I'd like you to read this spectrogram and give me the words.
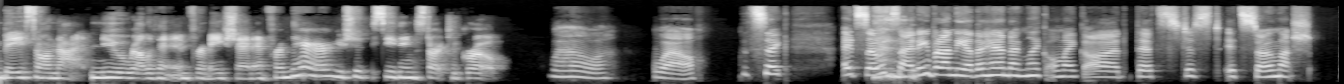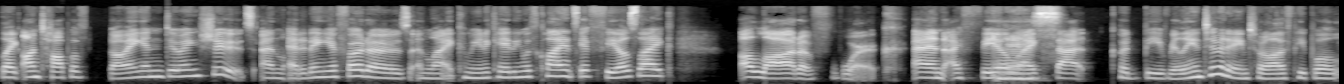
based on that new relevant information. And from there, you should see things start to grow. Wow. Wow. It's like, it's so exciting. but on the other hand, I'm like, oh my God, that's just, it's so much like on top of going and doing shoots and editing your photos and like communicating with clients. It feels like a lot of work. And I feel like that could be really intimidating to a lot of people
